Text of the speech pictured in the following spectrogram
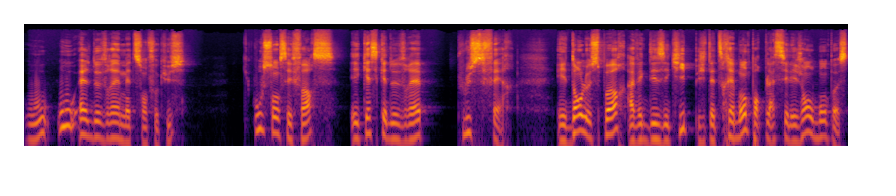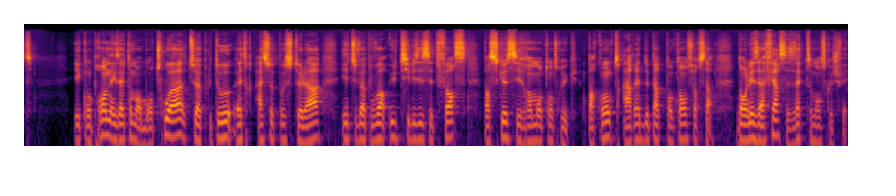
où, elle devrait mettre son focus, où sont ses forces et qu'est-ce qu'elle devrait plus faire. Et dans le sport, avec des équipes, j'étais très bon pour placer les gens au bon poste et comprendre exactement, bon, toi, tu vas plutôt être à ce poste-là et tu vas pouvoir utiliser cette force parce que c'est vraiment ton truc. Par contre, arrête de perdre ton temps sur ça. Dans les affaires, c'est exactement ce que je fais.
